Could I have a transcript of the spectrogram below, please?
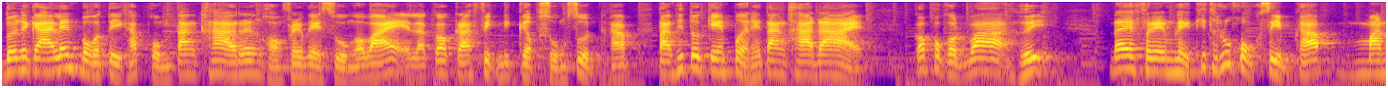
โดยในการเล่นปกติครับผมตั้งค่าเรื่องของเฟรมเรทสูงเอาไว้ แล้วก็กราฟิกนี่เกือบสูงสุดครับตามที่ตัวเกมเปิดให้ตั้งค่าได้ ก็ปรากฏว่าเฮ้ยได้เฟรมเรทที่ทะลุ 60 ครับ มัน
